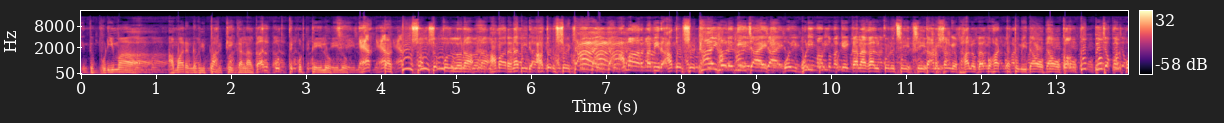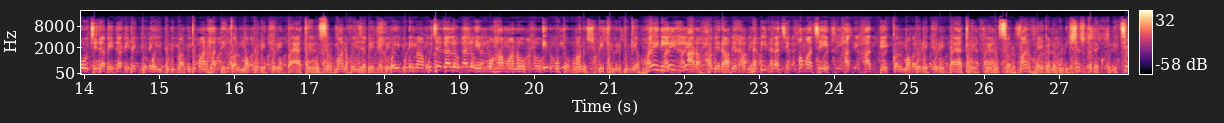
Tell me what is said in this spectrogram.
কিন্তু বুড়িমা, আমার নবী পাককে গালাগাল করতে করতে এলো। একটা টু শব্দ করল না, আমার নবীর আদর্শ ঠাই আমার নবীর আদর্শ ঠাই বলে দিয়ে যায়। ওই বুড়িমা তোমাকে গালাগাল করেছে, তার সঙ্গে ভালো ব্যবহারটা তুমি দাও। গন্তব্যে যখন পৌঁছে যাবে, দেখবে ওই বুড়িমা তোমার হাতে কলমা বায়াত হয়ে মুসলমান হয়ে যাবে। ওই বুড়িমা বুঝে গেল, এ মহামানব, এর মতো মানুষ পৃথিবীর বুকে হয়নি, আর হবে না। নবীর কাছে ক্ষমা চেয়ে হাত হাত দিয়ে কলমা বায়াত হয়ে মুসলমান হয়ে গেল বুড়ি। শেষ কথা খুলেছে।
